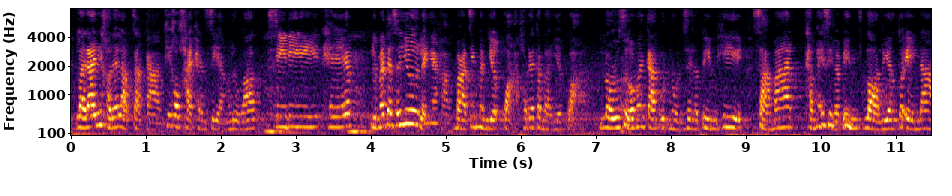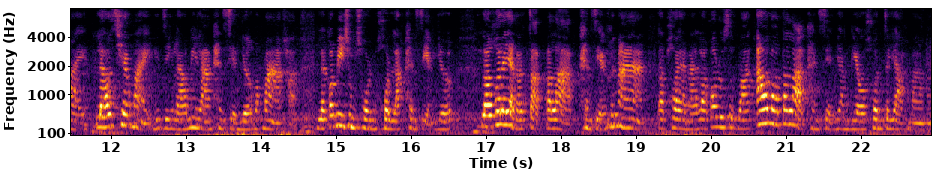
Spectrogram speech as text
ๆ รายได้ที่เขาได้รับจากการที่เขาขายแผ่นเสียงหรือว่าอืมซีดีเทปอืมหรือแม้แต่เสื้อยืดอะไรเงี้ยค่ะมาจิ้นมันเยอะกว่าเขาได้กำไรเยอะกว่า เรารู้สึกว่ามันการอุดหนุนศิลปินที่สามารถทำให้ศิลปินหล่อเลี้ยงตัวเองได้ แล้วเชียงใหม่จริงๆ แล้วมีร้านแผ่นเสียงเยอะมากๆค่ะ แล้วก็มีชุมชนคนรักแผ่นเสียงเยอะ เราก็เลยอยากจะจัดตลาดแผ่นเสียงขึ้นมา แต่พออย่างนั้นเราก็รู้สึกว่าเอ้าเราตลาดแผ่นเสียงอย่างเดียวคนจะอยากมาไหม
